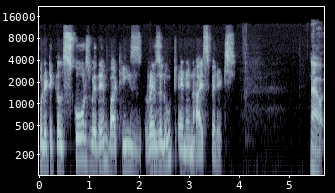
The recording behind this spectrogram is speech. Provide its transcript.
political scores with him, but he's resolute and in high spirits. Now,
